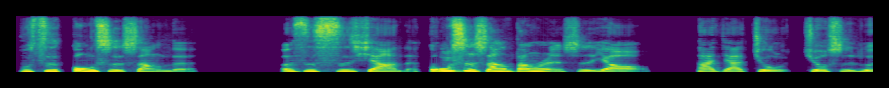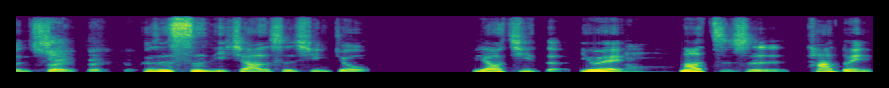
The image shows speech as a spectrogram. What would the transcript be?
不是公事上的，而是私下的。公事上当然是要大家就就事论事，对对对。可是私底下的事情就不要记得，因为那只是他对。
